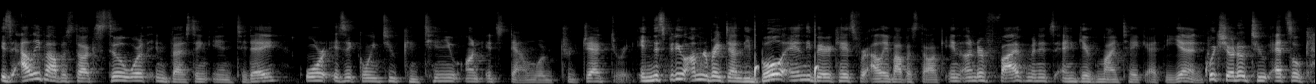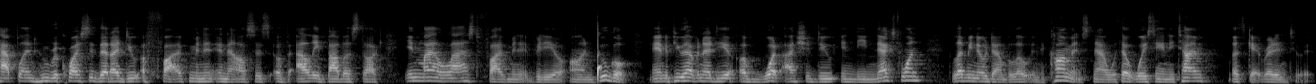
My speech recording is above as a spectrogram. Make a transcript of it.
Is Alibaba stock still worth investing in today? or is it going to continue on its downward trajectory? In this video, I'm gonna break down the bull and the bear case for Alibaba stock in under five minutes and give my take at the end. Quick shout out to Etzel Kaplan who requested that I do a five minute analysis of Alibaba stock in my last five minute video on Google. And if you have an idea of what I should do in the next one, let me know down below in the comments. Now, without wasting any time, let's get right into it.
